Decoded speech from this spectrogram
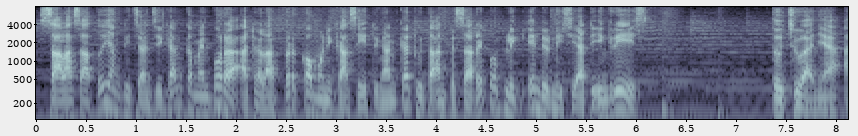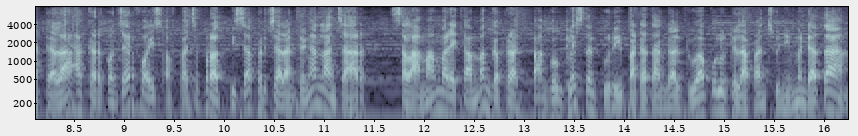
Salah satu yang dijanjikan Kemenpora adalah berkomunikasi dengan Kedutaan Besar Republik Indonesia di Inggris. Tujuannya adalah agar konser Voice of Baceprot bisa berjalan dengan lancar selama mereka menggebrak panggung Glastonbury pada tanggal 28 Juni mendatang.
